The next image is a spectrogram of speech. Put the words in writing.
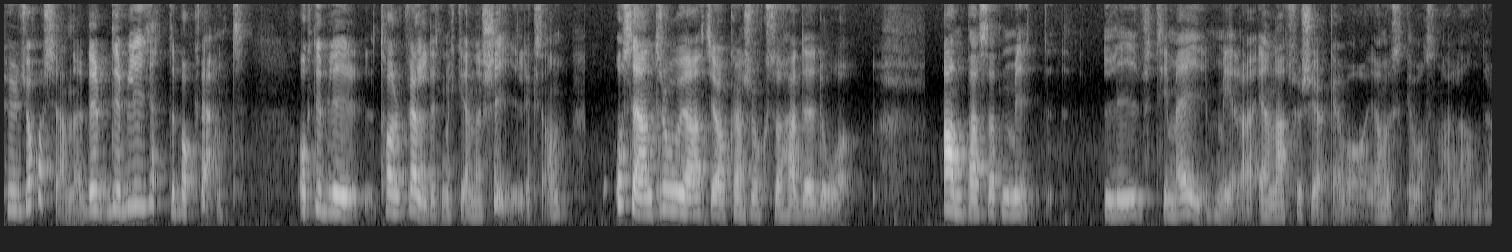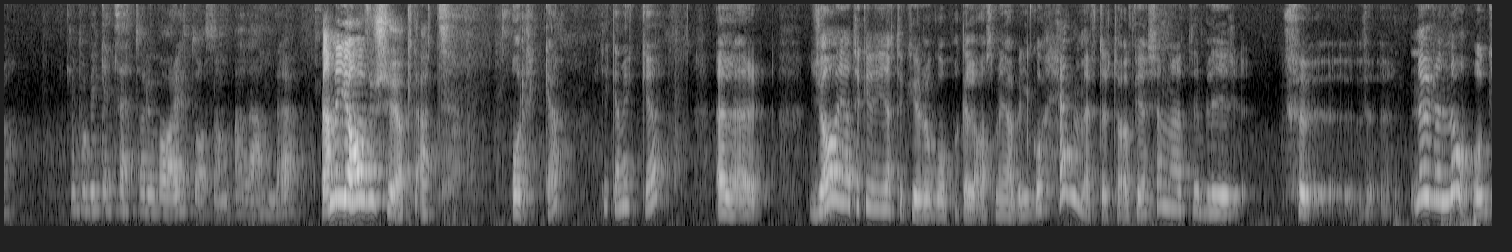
hur jag känner. Det, det blir jättebakvänt. Och det blir, tar väldigt mycket energi. Liksom. Och sen tror jag att jag kanske också hade då anpassat mitt liv till mig mera än att försöka vara, jag ska vara som alla andra. Och på vilket sätt har du varit då som alla andra? Ja, men jag har försökt att orka lika mycket. Eller, ja, jag tycker det är jättekul att gå på kalas men jag vill gå hem efter ett tag för jag känner att det blir för, för, nu är det nog.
